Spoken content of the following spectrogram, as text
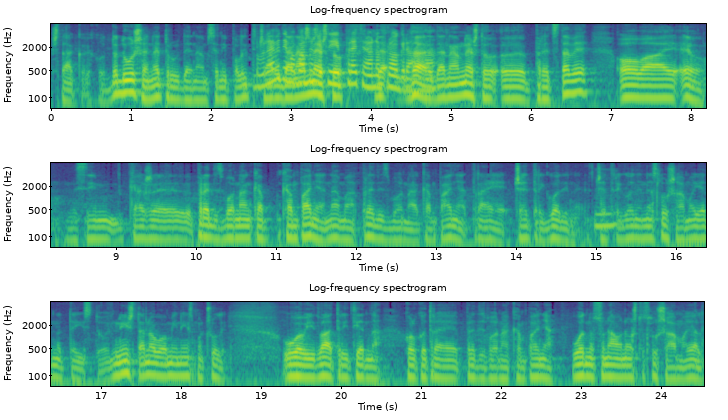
šta kako. Do duše ne trude nam se ni političari ne vidimo da nam baš nešto, pretjerano programa. Da, da nam nešto uh, predstave. Ovaj, evo, mislim, kaže predizborna kampanja, nama predizborna kampanja traje četiri godine. Četiri mm. godine ne slušamo jedno te isto. Ništa novo mi nismo čuli u ovih dva, tri tjedna koliko traje predizborna kampanja u odnosu na ono što slušamo, jeli,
